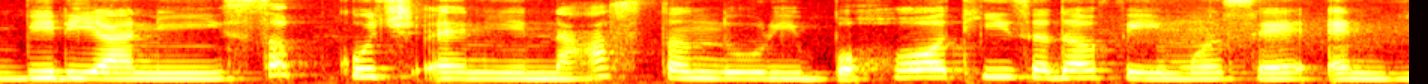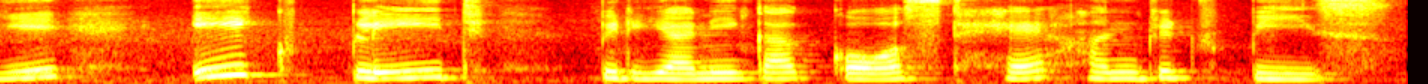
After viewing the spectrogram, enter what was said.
biryani सब कुछ एंड ये नास तंदूरी बहुत ही ज़्यादा फ़ेमस है एंड ये एक प्लेट बिरयानी का कॉस्ट है हंड्रेड रुपीज़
